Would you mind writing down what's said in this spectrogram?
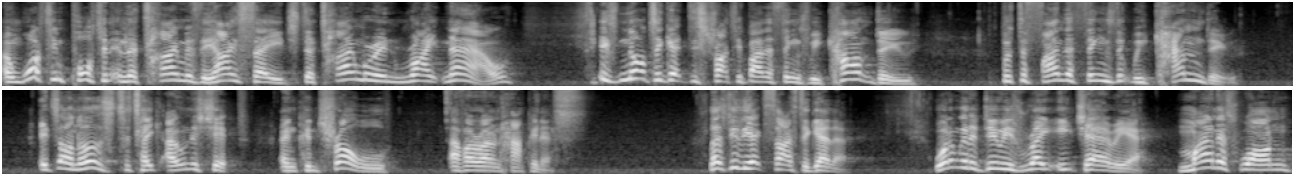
And what's important in the time of the Ice Age, the time we're in right now, is not to get distracted by the things we can't do, but to find the things that we can do. It's on us to take ownership and control of our own happiness. Let's do the exercise together. What I'm going to do is rate each area minus one,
